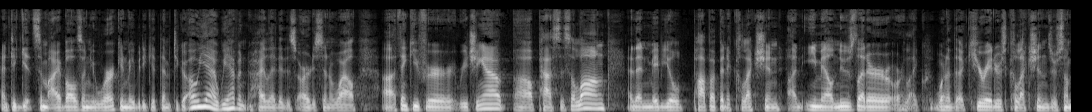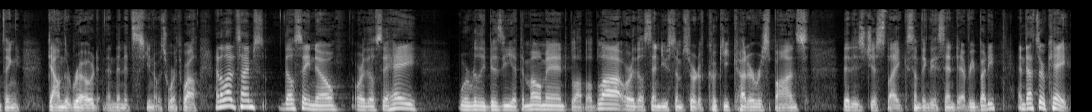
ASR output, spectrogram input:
and to get some eyeballs on your work and maybe to get them to go, oh, yeah, we haven't highlighted this artist in a while. Uh, thank you for reaching out. Uh, I'll pass this along. And then maybe you'll pop up in a collection, an email newsletter or like one of the curators' collections or something down the road. And then it's, you know, it's worthwhile. And a lot of times they'll say no or they'll say, hey, we're really busy at the moment, blah, blah, blah. Or they'll send you some sort of cookie cutter response that is just like something they send to everybody. And that's okay.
